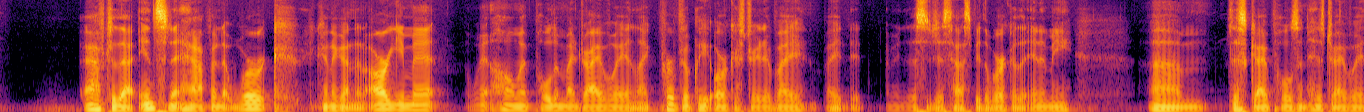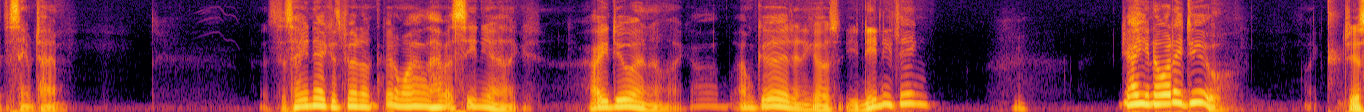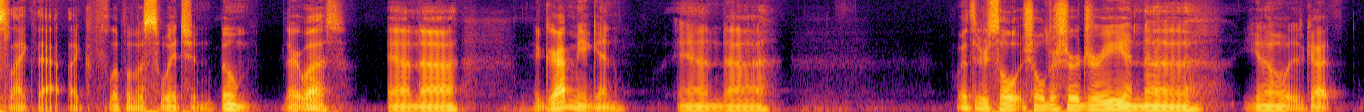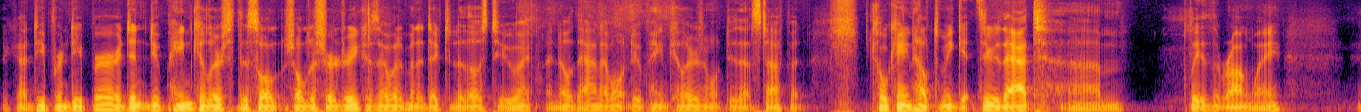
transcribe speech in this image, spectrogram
after that incident happened at work, kind of got in an argument. Went home. I pulled in my driveway and like perfectly orchestrated by by. I mean, this just has to be the work of the enemy. Um, this guy pulls in his driveway at the same time. It says, "Hey Nick, it's been a been a while. I haven't seen you. Like, how you doing?" I'm like, "Oh, I'm good." And he goes, "You need anything?" Yeah, you know what I do. Like just like that, like flip of a switch, and boom, there it was. And uh, it grabbed me again, and uh, went through shoulder surgery, and uh, you know it got it got deeper and deeper. I didn't do painkillers to old shoulder surgery because I would have been addicted to those too. I, I know that. I won't do painkillers. I won't do that stuff. But cocaine helped me get through that um, completely the wrong way.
